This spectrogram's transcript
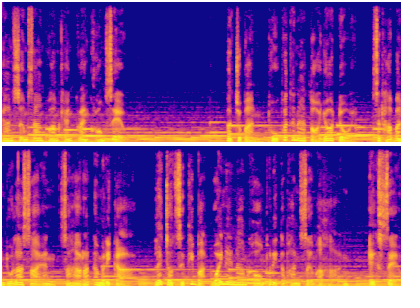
การเสริมสร้างความแข็งแกร่งของเซลล์ ปัจจุบันถูกพัฒนาต่อยอดโดย สถาบันดูล่าไซแอนสหรัฐอเมริกา และจดสิทธิบัตรไว้ในนามของผลิตภัณฑ์เสริมอาหาร Excel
